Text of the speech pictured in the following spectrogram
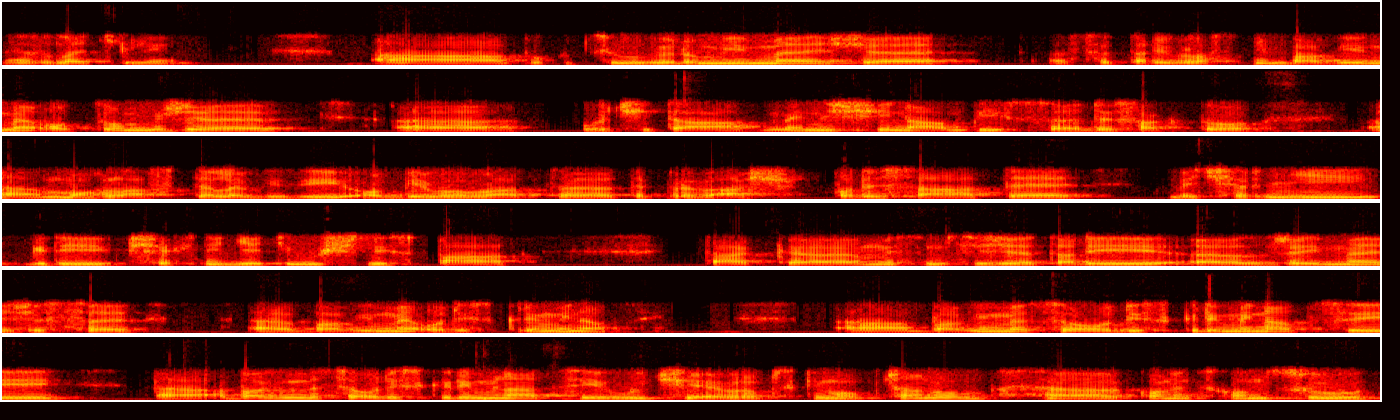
nezletilým. A pokud si uvědomíme, že se tady vlastně bavíme o tom, že určitá menšina by se de facto mohla v televizi objevovat teprve až po desáté večerní, kdy všechny děti už šly spát, tak myslím si, že je tady zřejmé, že se bavíme o diskriminaci. Bavíme se o diskriminaci a bavíme se o diskriminaci vůči evropským občanům. Konec konců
